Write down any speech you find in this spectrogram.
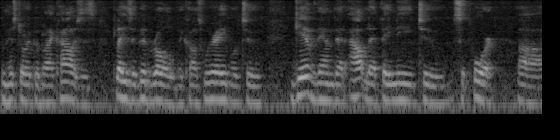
from Historically Black Colleges plays a good role because we're able to give them that outlet they need to support uh,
